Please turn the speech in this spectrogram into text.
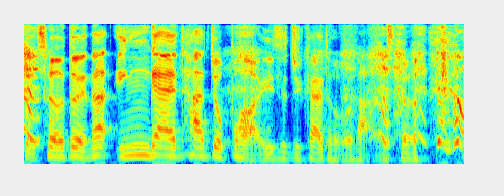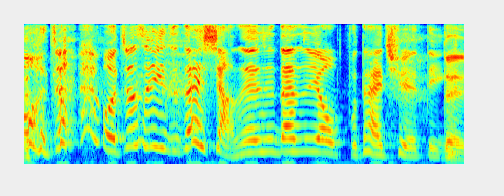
的车队，那应该他就不好意思去开 Toyota 的车。对，我就我就是一直在想这件事，但是又不太确定。对，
